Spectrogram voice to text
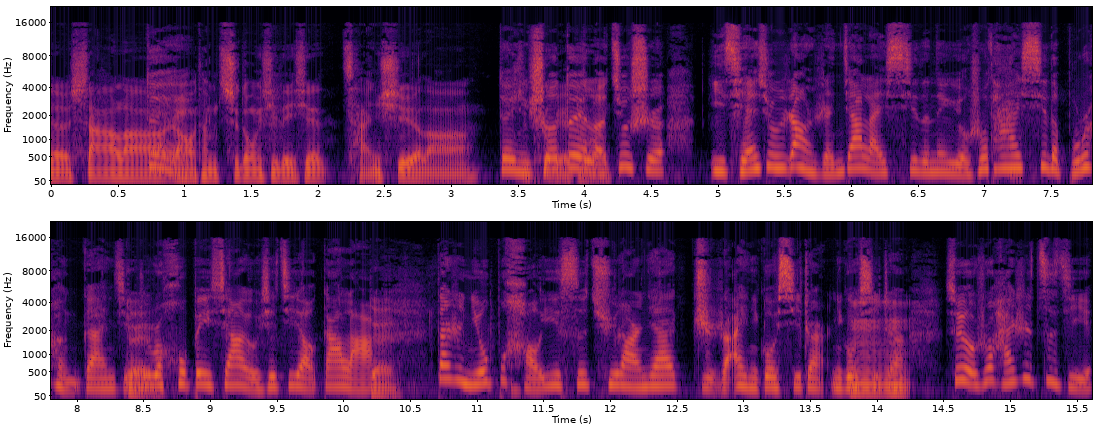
的沙啦，对然后他们吃东西的一些残屑啦。对，你说对了，就是以前就是让人家来吸的那个，有时候他还吸的不是很干净，就是后备箱有些犄角旮旯。对。但是你又不好意思去让人家指着，哎，你给我吸这儿，你给我吸这儿。嗯嗯，所以有时候还是自己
